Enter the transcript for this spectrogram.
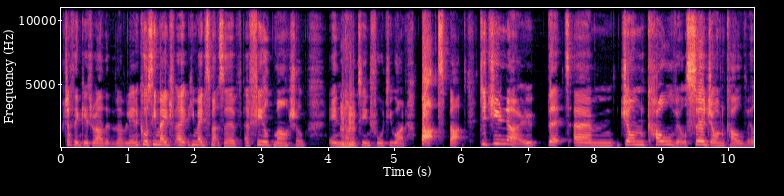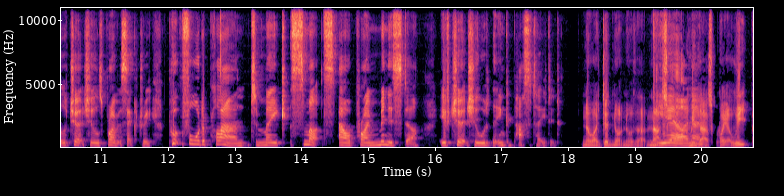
which I think is rather lovely. And of course, he made uh, he made Smuts a, a field marshal in Mm-hmm. 1941. But but did you know that um, John Colville, Sir John Colville, Churchill's private secretary, put forward a plan to make Smuts our prime minister if Churchill was incapacitated? No, I did not know that. And that's, Yeah, I mean, know. that's quite a leap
